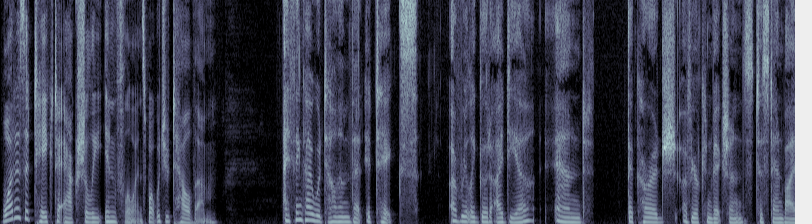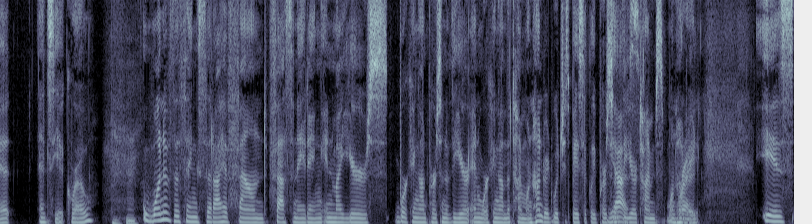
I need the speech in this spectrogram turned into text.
What does it take to actually influence? What would you tell them? I think I would tell them that it takes a really good idea and the courage of your convictions to stand by it and see it grow. Mm-hmm. One of the things that I have found fascinating in my years working on Person of the Year and working on the Time 100, which is basically Person of the Year times 100, Right. is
